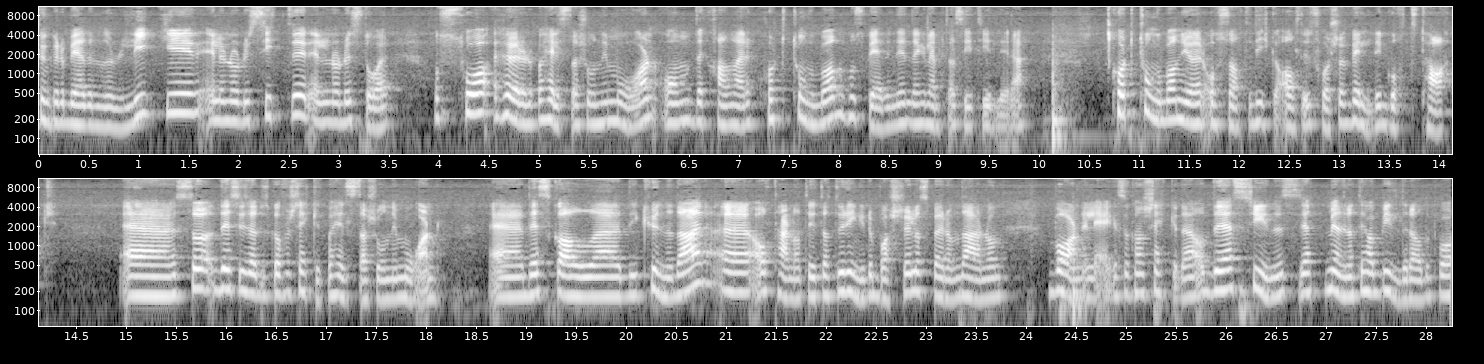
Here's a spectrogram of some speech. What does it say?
funker det bedre når du ligger, eller når du sitter, eller når du står. Og så hører du på helsestasjonen i morgen om det kan være kort tungebånd hos babyen din. Det glemte jeg å si tidligere. Kort tungebånd gjør også at de ikke alltid får så veldig godt tak. Eh, så det syns jeg du skal få sjekket på helsestasjonen i morgen. Eh, det skal eh, de kunne der. Eh, alternativt at du ringer til barsel og spør om det er noen barnelege som kan sjekke det. Og det synes Jeg mener at de har bilder av det på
